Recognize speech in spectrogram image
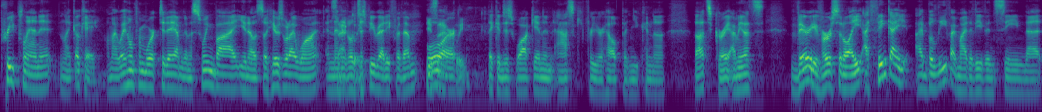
pre-plan it and like okay on my way home from work today i'm going to swing by you know so here's what i want and then it'll just be ready for them Exactly. or they can just walk in and ask for your help and you can uh, that's great i mean that's very versatile i, I think i i believe i might have even seen that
